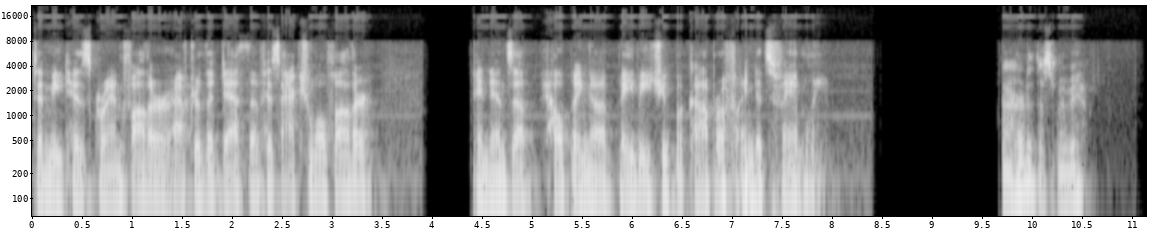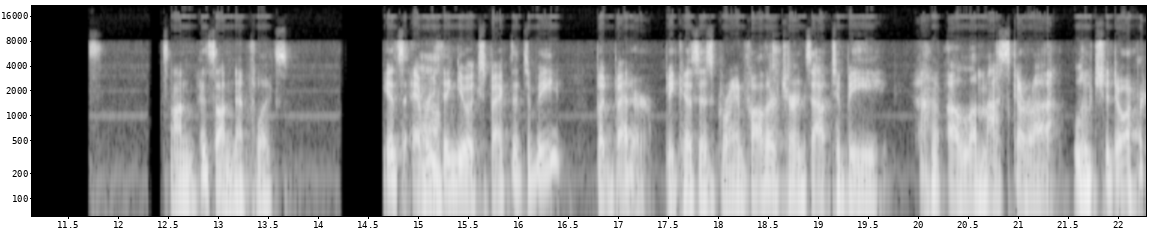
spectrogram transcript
to meet his grandfather after the death of his actual father, and ends up helping a baby chupacabra find its family. I heard of this movie. It's on it's on Netflix. It's everything you expect it to be, but better because his grandfather turns out to be a La Mascara luchador.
